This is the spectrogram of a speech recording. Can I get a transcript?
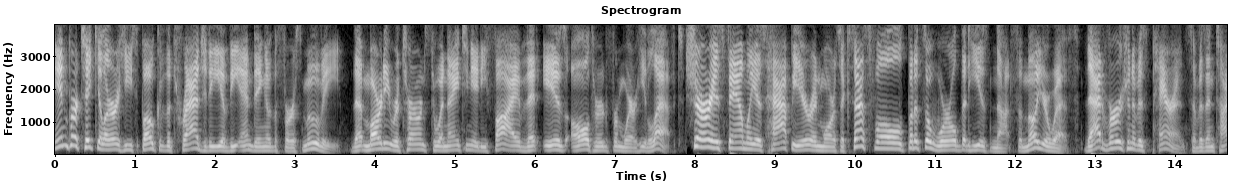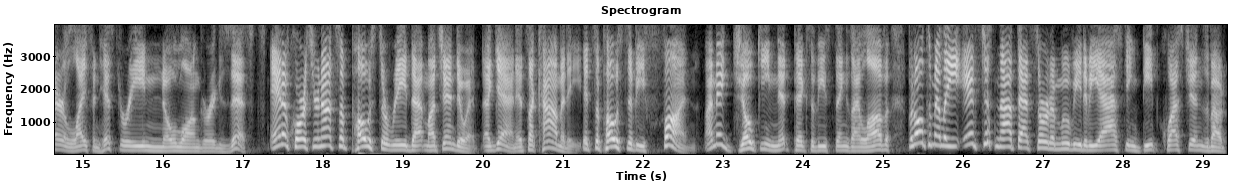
In particular, he spoke of the tragedy of the ending of the first movie, that Marty returns to a 1985 that is altered from where he left. Sure, his family is happier and more successful, but it's a world that he is not familiar with. That version of his parents, of his entire life and history, no longer exists. And of course, you're not supposed to read that much into it. Again, it's a comedy. It's supposed to be fun. I make jokey nitpicks of these things I love, but ultimately, it's just not that sort of movie to be asking deep questions about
